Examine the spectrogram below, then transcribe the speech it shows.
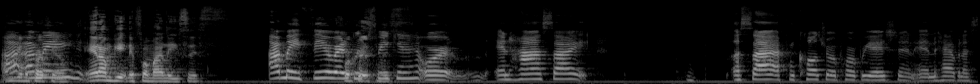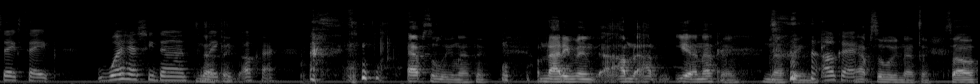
I- I'm getting I mean- and I'm getting it for my nieces. I mean, theoretically speaking, or in hindsight, aside from cultural appropriation and having a sex tape, what has she done to make you okay? Absolutely nothing. I'm not even. I'm not. Yeah, nothing. Nothing. Okay. Absolutely nothing. So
